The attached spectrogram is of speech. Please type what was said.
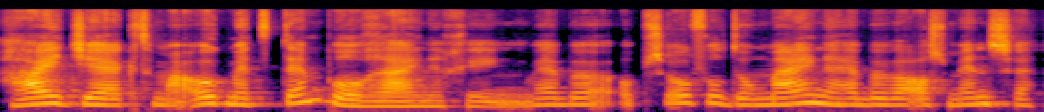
hijacked, maar ook met tempelreiniging. We hebben op zoveel domeinen hebben we als mensen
